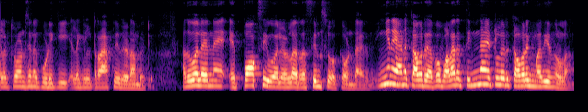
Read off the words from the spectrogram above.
ഇലക്ട്രോൺസിനെ കുടുക്കി അല്ലെങ്കിൽ ട്രാപ്പ് ചെയ്തിടാൻ പറ്റും. അതുപോലെ തന്നെ എപ്പോക്സി പോലെയുള്ള റെസിൻസും ഒക്കെ ഉണ്ടായിരുന്നു. ഇങ്ങനെയാണ് കവർ ചെയ്തത് അപ്പോൾ വളരെ തിന്നായിട്ടുള്ളൊരു കവറിങ് മതി എന്നുള്ളതാണ്.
